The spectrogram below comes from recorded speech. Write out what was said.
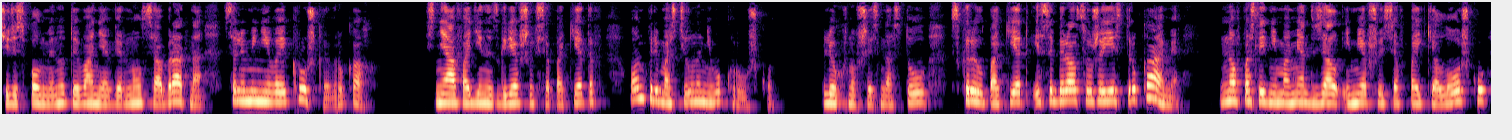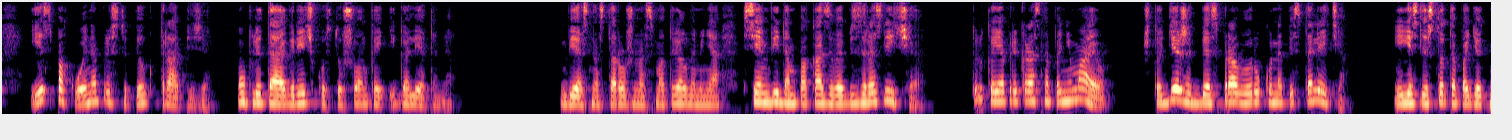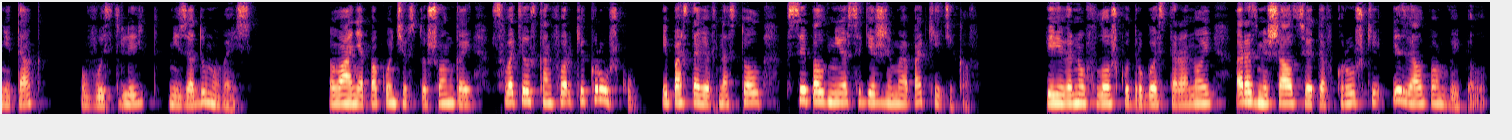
Через полминуты Ваня вернулся обратно с алюминиевой кружкой в руках. Сняв один из гревшихся пакетов, он примостил на него кружку. Плюхнувшись на стул, вскрыл пакет и собирался уже есть руками, но в последний момент взял имевшуюся в пайке ложку и спокойно приступил к трапезе, уплетая гречку с тушенкой и галетами. Бес настороженно смотрел на меня, всем видом показывая безразличие. Только я прекрасно понимаю, что держит бес правую руку на пистолете и если что-то пойдет не так, выстрелит, не задумываясь. Ваня, покончив с тушенкой, схватил с конфорки кружку и, поставив на стол, всыпал в нее содержимое пакетиков. Перевернув ложку другой стороной, размешал все это в кружке и залпом выпил.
